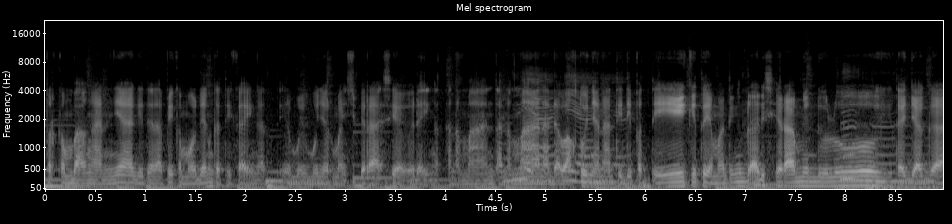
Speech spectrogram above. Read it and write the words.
perkembangannya gitu. Tapi kemudian ketika ingat ilmu-ilmunya rumah inspirasi ya udah ingat tanaman tanaman Iya, ada waktunya iya, nanti iya. dipetik gitu. Yang penting udah disiramin dulu kita jaga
